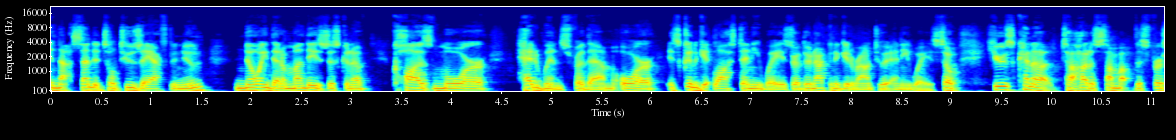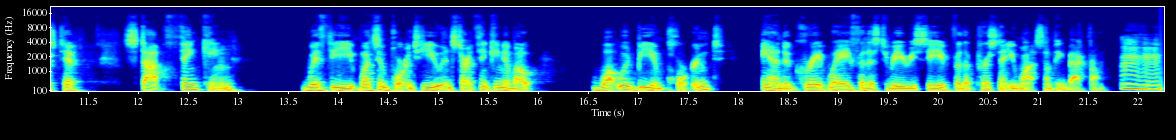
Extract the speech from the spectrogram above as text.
and not send it till Tuesday afternoon, knowing that a Monday is just going to cause more headwinds for them or it's going to get lost anyways or they're not going to get around to it anyways. So here's kind of to how to sum up this first tip. Stop thinking with the what's important to you and start thinking about what would be important and a great way for this to be received for the person that you want something back from. Mm-hmm.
